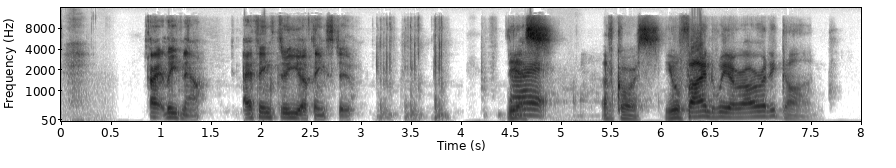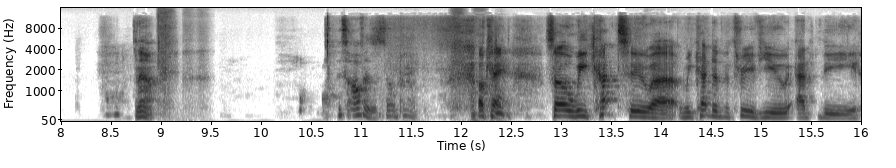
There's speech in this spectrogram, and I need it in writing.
All right, leave now. I think three you have things to do. Yes, of course. You'll find we are already gone. No. This office is so big. Okay, so we cut to uh, we cut to the three of you at the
